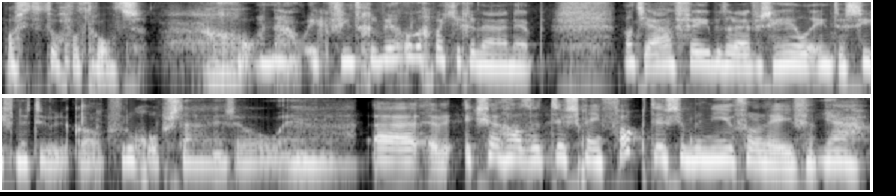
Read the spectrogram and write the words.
was hij toch wel trots. Goh, nou, ik vind het geweldig wat je gedaan hebt. Want ja, een veebedrijf is heel intensief natuurlijk ook. Vroeg opstaan en zo. En Eh, ik zeg altijd, het is geen vak, het is een manier van leven. ja,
